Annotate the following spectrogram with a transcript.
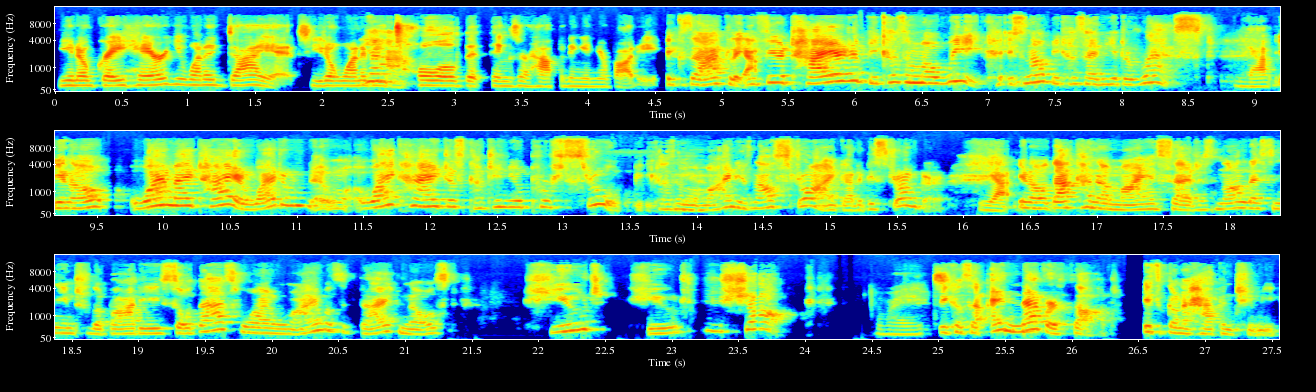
you know, gray hair, you want to dye it. You don't want to be told that things are happening in your body. Exactly. If you're tired because I'm a weak, it's not because I need a rest. Yeah. You know, why am I tired? Why don't why can't I just continue push through? Because my mind is not strong. I gotta be stronger. Yeah. You know, that kind of mindset is not listening to the body. So that's why when I was diagnosed, huge, huge shock. Right. Because I never thought it's going to happen to me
